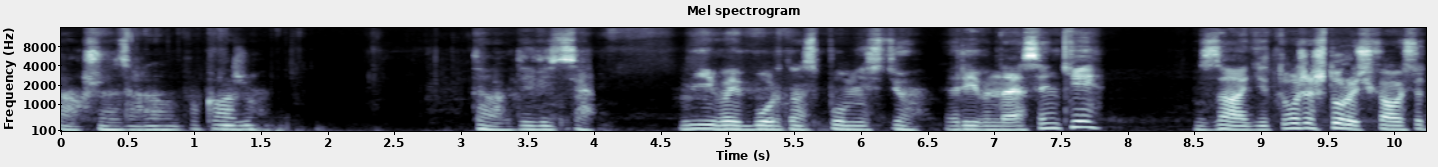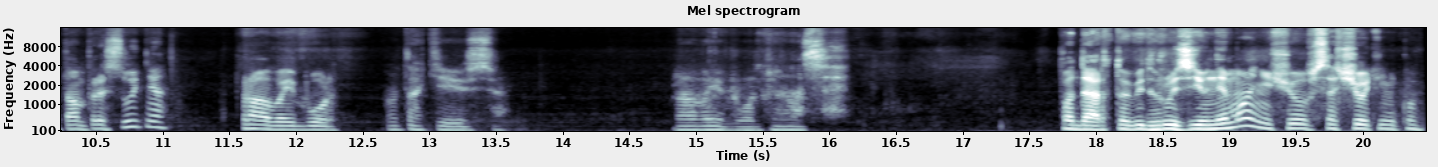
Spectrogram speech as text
Так, що я зараз вам покажу. Так, дивіться. Лівий борт у нас повністю рівнесенький. Ззаді теж шторочка ось там присутня. Правий борт. Отакий ось. Правий борт у нас. Подерто від грузів нема, нічого, все чотенько.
